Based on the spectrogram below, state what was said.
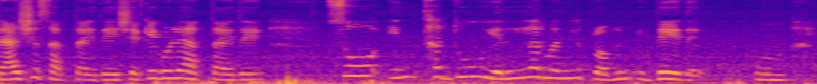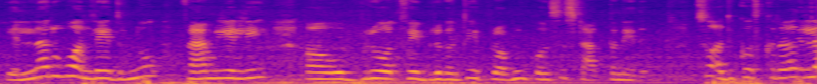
ರ್ಯಾಷಸ್ ಆಗ್ತಾ ಇದೆ, ಶೆಕೆಗುಳ್ಳೆ ಆಗ್ತಾ ಇದೆ. ಸೊ ಇಂಥದ್ದು ಎಲ್ಲರ ಮನೇಲಿ ಪ್ರಾಬ್ಲಮ್ ಇದ್ದೇ ಇದೆ. ಎಲ್ಲರಿಗೂ ಅಲ್ಲೇ ಇದ್ರೂ ಫ್ಯಾಮಿಲಿಯಲ್ಲಿ ಒಬ್ಬರು ಅಥವಾ ಇಬ್ಬರಿಗಂತೂ ಈ ಪ್ರಾಬ್ಲಮ್ ಪರ್ಸಿಸ್ಟ್ ಆಗ್ತಾನೆ ಇದೆ. ಸೊ ಅದಕ್ಕೋಸ್ಕರ ಎಲ್ಲ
